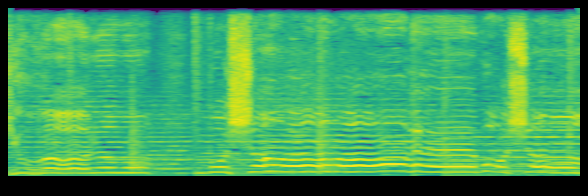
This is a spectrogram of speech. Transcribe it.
Yıllarımı boşa ve boşa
